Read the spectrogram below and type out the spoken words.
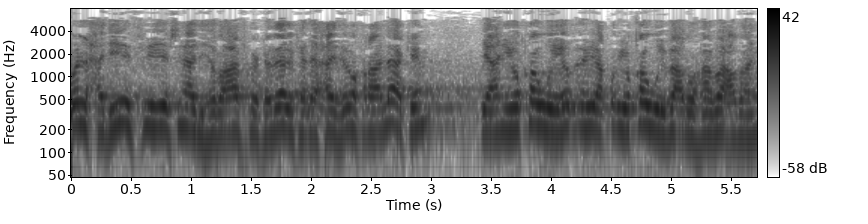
والحديث في إسناده ضعف وكذلك الأحاديث الأخرى لكن يعني يقوي يقوي بعضها بعضا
